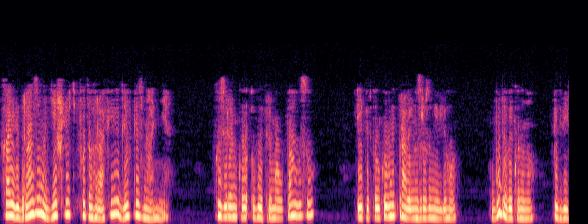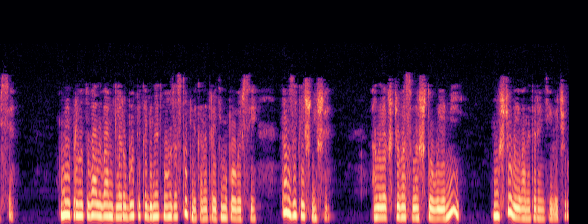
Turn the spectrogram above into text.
хай відразу надішлють фотографію для впізнання. Козюренко витримав паузу, і підполковник правильно зрозумів його. Буде виконано, підвівся. Ми приготували вам для роботи кабінет мого заступника на третьому поверсі, там затишніше. Але якщо вас влаштовує мій, ну що ви, Іване Терентійовичу?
